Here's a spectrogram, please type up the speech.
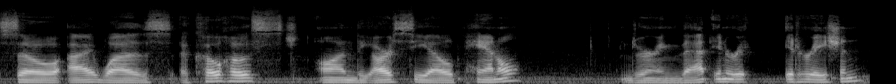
So I was a co host on the RCL panel during that iter- iteration.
